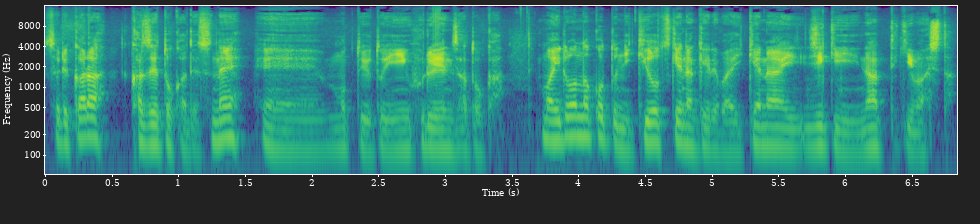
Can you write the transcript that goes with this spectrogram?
それから風邪とかですね、えー、もっと言うとインフルエンザとか、まあ、いろんなことに気をつけなければいけない時期になってきました。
